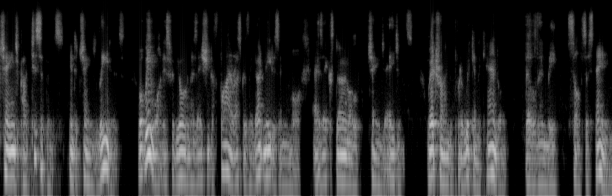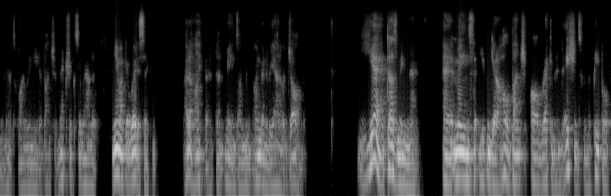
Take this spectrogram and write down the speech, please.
change participants into change leaders. What we want is for the organization to fire us because they don't need us anymore as external change agents. We're trying to put a wick in the candle that'll then be self-sustaining. And that's why we need a bunch of metrics around it. And you might go, wait a second, I don't like that. That means I'm, I'm going to be out of a job. Yeah, it does mean that. And it means that you can get a whole bunch of recommendations from the people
